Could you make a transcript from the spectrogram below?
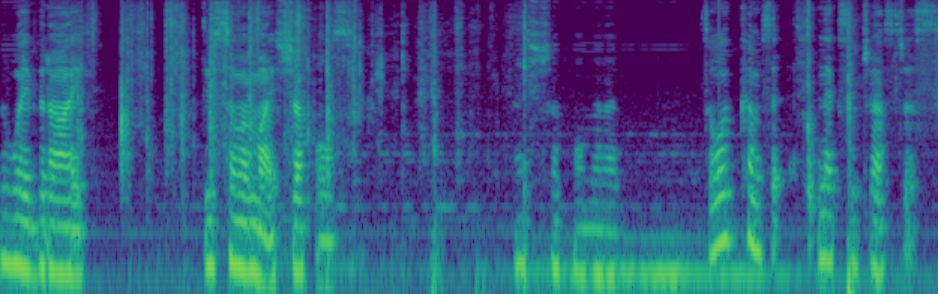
the way that I do some of my shuffles. I shuffle that. So what comes next to justice?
